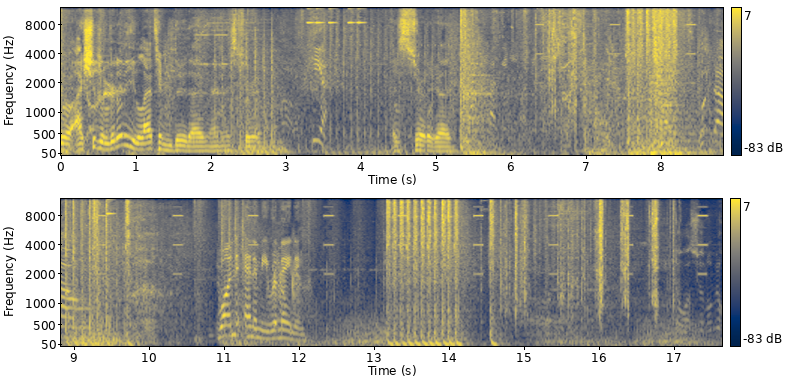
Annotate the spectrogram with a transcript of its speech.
Bro, I should literally let him do that, man. It's true. Here. I swear to God. One enemy remaining. Então, acionou meu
